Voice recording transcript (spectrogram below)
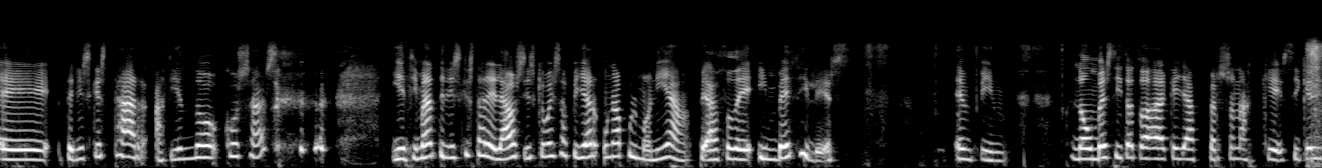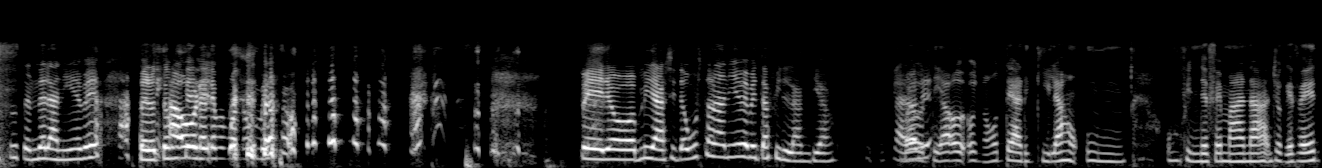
Eh, tenéis que estar haciendo cosas y encima tenéis que estar helados si es que vais a pillar una pulmonía, pedazo de imbéciles. En fin. No, un besito a todas aquellas personas que sí que disfruten de la nieve, pero tengo Ahora le vamos a dar un beso. Pero mira, si te gusta la nieve, vete a Finlandia. Claro, ¿vale? tía, o, o no, te alquilas un, un fin de semana, yo qué sé,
